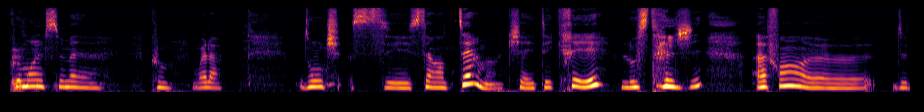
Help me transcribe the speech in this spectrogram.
Comment elle se met. voilà. Donc, c'est un terme qui a été créé, l'ostalgie, afin de,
